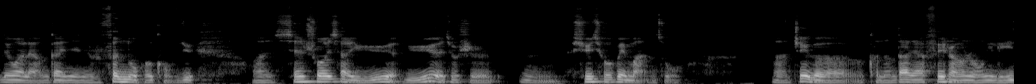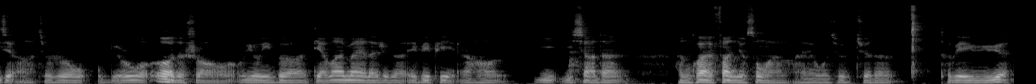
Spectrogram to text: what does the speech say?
另外两个概念，就是愤怒和恐惧。啊，先说一下愉悦，愉悦就是嗯需求被满足。啊，这个可能大家非常容易理解啊，就是比如我饿的时候，用一个点外卖的这个 A P P，然后一一下单，很快饭就送来了，哎，我就觉得 特别愉悦，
